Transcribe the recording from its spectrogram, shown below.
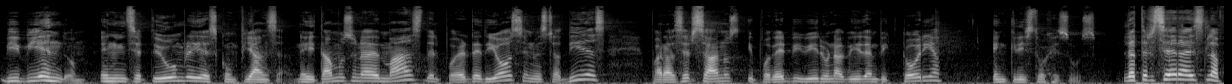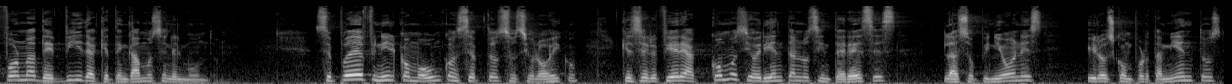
viviendo en incertidumbre y desconfianza. Necesitamos una vez más del poder de Dios en nuestras vidas para ser sanos y poder vivir una vida en victoria en Cristo Jesús. La tercera es la forma de vida que tengamos en el mundo se puede definir como un concepto sociológico que se refiere a cómo se orientan los intereses, las opiniones y los comportamientos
